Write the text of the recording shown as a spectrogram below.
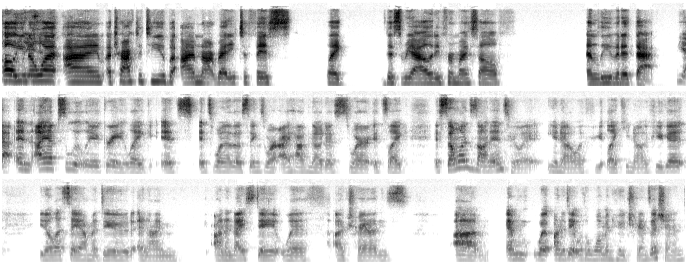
oh, you know what? I'm attracted to you, but I'm not ready to face like this reality for myself and leave it at that yeah and i absolutely agree like it's it's one of those things where i have noticed where it's like if someone's not into it you know if you like you know if you get you know let's say i'm a dude and i'm on a nice date with a trans um and w- on a date with a woman who transitioned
